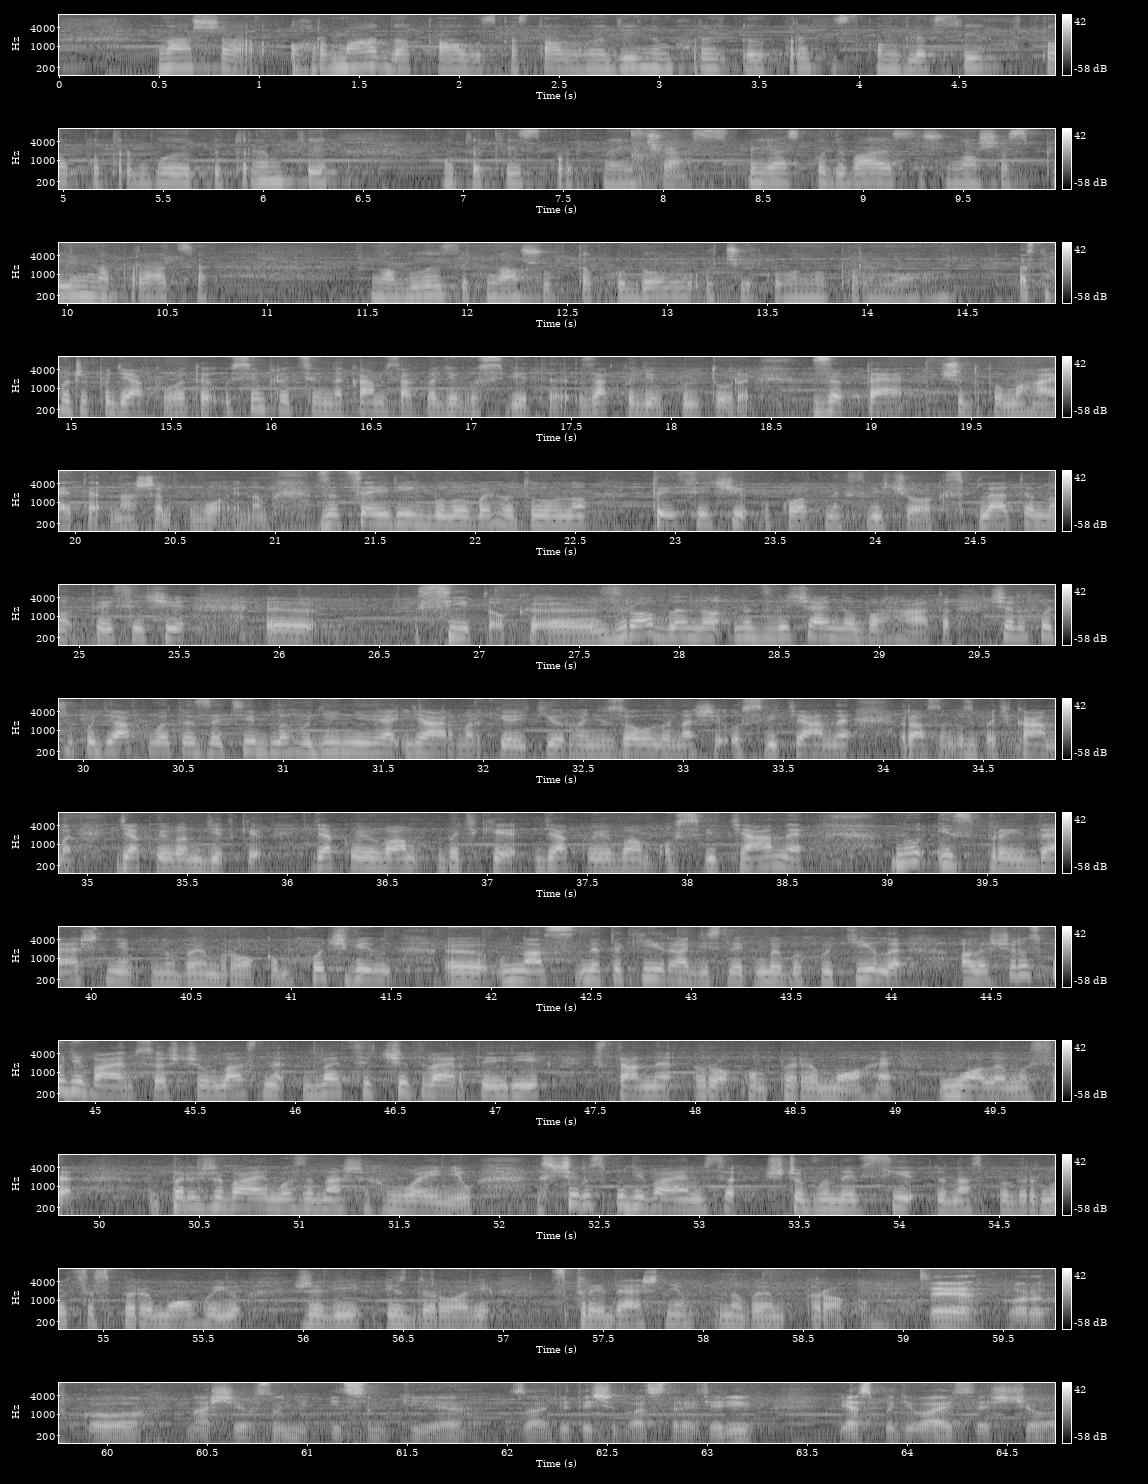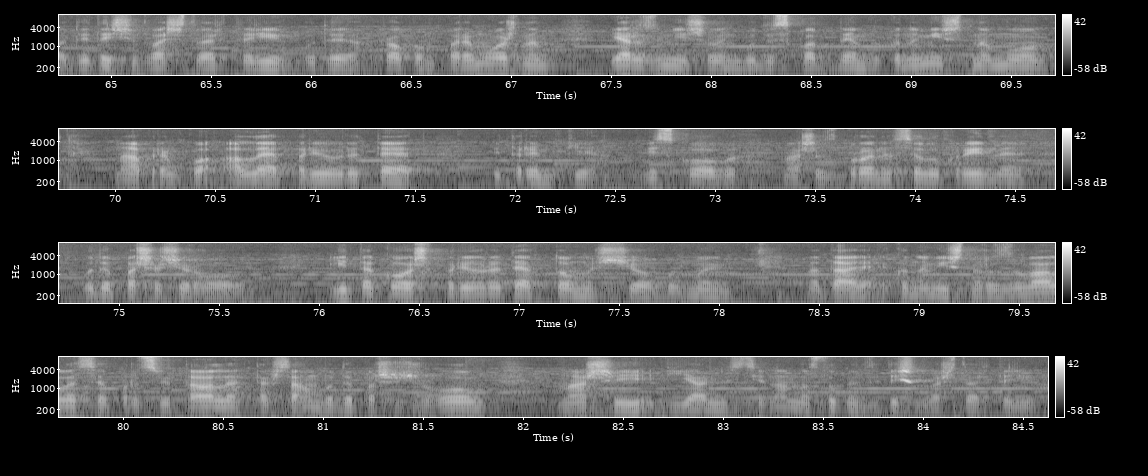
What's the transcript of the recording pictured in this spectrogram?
наша громада Калузька стала надійним е, прихистком для всіх, хто потребує підтримки у такий скрутний час. Я сподіваюся, що наша спільна праця наблизить нашу таку довго очікувану перемогу. Власне, хочу подякувати усім працівникам закладів освіти, закладів культури за те, що допомагаєте нашим воїнам. За цей рік було виготовлено тисячі окопних свічок, сплетено тисячі. Е, Сіток е, зроблено надзвичайно багато. Ще раз хочу подякувати за ті благодійні ярмарки, які організовували наші освітяни разом з батьками. Дякую вам, дітки. Дякую вам, батьки. Дякую вам, освітяни. Ну і з прийдешнім новим роком. Хоч він е, у нас не такий радісний, як ми би хотіли, але щиро сподіваємося, що власне 24-й рік стане роком перемоги. Молимося, переживаємо за наших воїнів. Щиро сподіваємося, що вони всі до нас повернуться з перемогою, живі і здорові, з прийдешнім новим роком. Це коротко наші основні підсумки за 2023 рік. Я сподіваюся, що 2024 рік буде роком переможним. Я розумію, що він буде складним в економічному напрямку, але пріоритет підтримки військових наших збройних сил України буде першочерговим. І також пріоритет в тому, щоб ми надалі економічно розвивалися, процвітали, так само буде першочерговим нашій діяльності на наступний 2024 рік.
